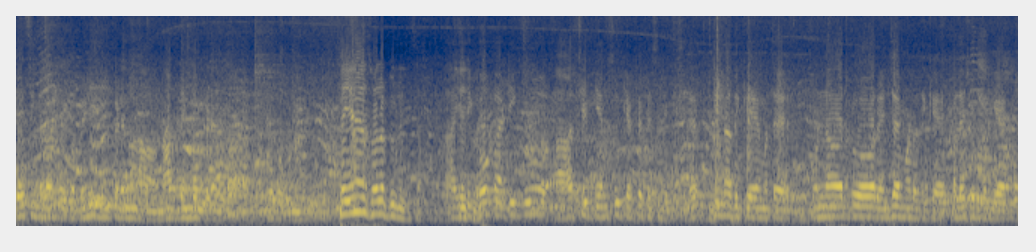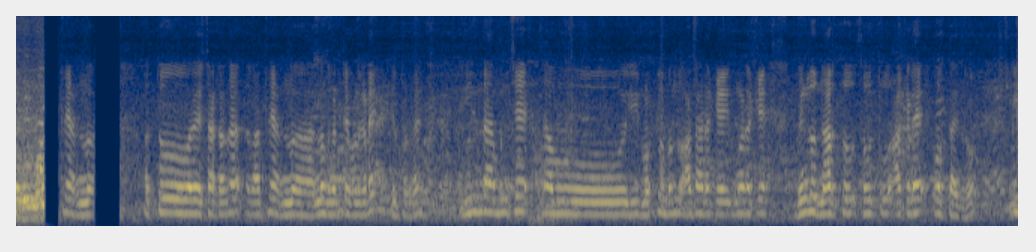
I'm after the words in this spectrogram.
ರೇಸಿಂಗ್ ಎಲ್ಲ ಸ್ವಲ್ಪ ಬೆಳಿ ಈ ಕಡೆ ನಾರ್ತ್ ಬೆಂಗಳೂರು ಕಡೆ ಅಂತ ಏನೇನು ಸೌಲಭ್ಯಗಳಿದೆ ಸರ್? ಇಲ್ಲಿ go karting arcade games cafe facilities ಇದೆ. ತಿನ್ನೋದಕ್ಕೆ ಮತ್ತು one hour two hour enjoy ಮಾಡೋದಕ್ಕೆ ಕಾಲೇಜ್ ಹುಡುಗರಿಗೆ. ರಾತ್ರಿ ಹತ್ತೂವರೆ ಸ್ಟಾರ್ಟ್ ಆದ ರಾತ್ರಿ ಹನ್ನೊ ಹನ್ನೊಂದು ಗಂಟೆ ಒಳಗಡೆ ಇರ್ತದೆ. ಇಲ್ಲಿಂದ ಮುಂಚೆ ನಾವು ಈ ಮಕ್ಕಳು ಬಂದು ಆಟ ಆಡೋಕ್ಕೆ, ಇದು ಮಾಡೋಕ್ಕೆ ಬೆಂಗಳೂರು ನಾರ್ತು ಸೌತು ಆ ಕಡೆ ಹೋಗ್ತಾಯಿದ್ರು ಈ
